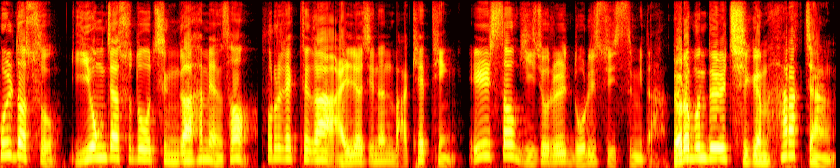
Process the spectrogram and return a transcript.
홀더 수, 이용자 수도 증가하면서 프로젝트가 알려지는 마케팅 일석이조를 노릴 수 있습니다. 여러분들 지금 하락장,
